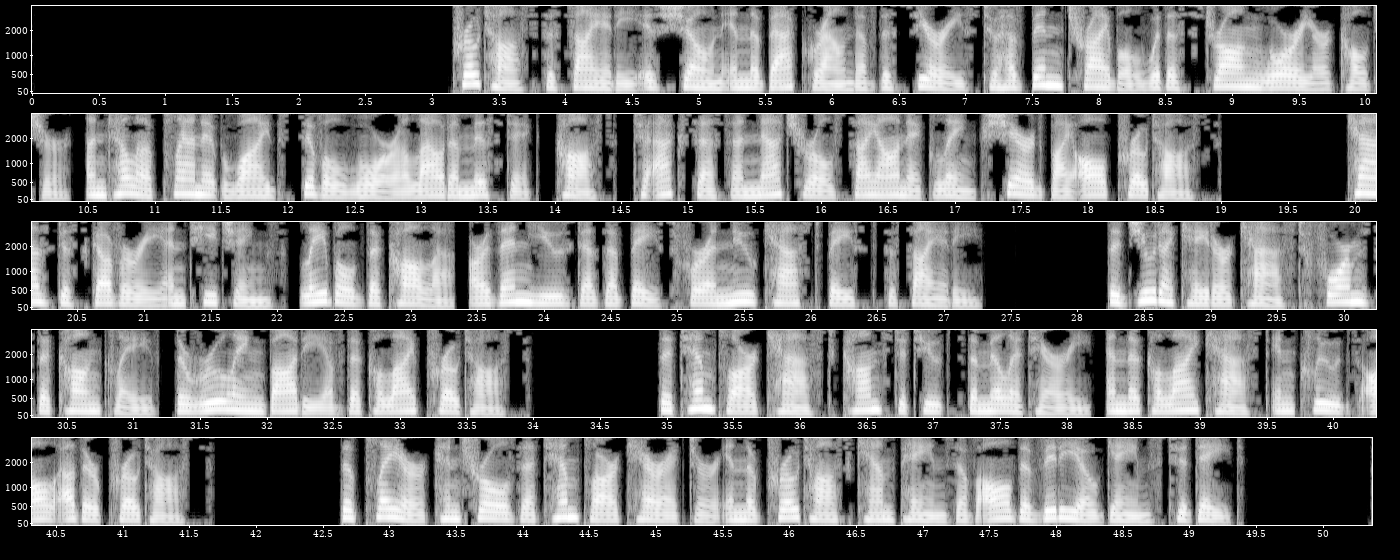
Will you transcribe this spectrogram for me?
Protoss society is shown in the background of the series to have been tribal with a strong warrior culture, until a planet-wide civil war allowed a mystic, Khas, to access a natural psionic link shared by all Protoss. Khas discovery and teachings, labeled the Khala, are then used as a base for a new caste-based society. The Judicator caste forms the conclave, the ruling body of the Khalai Protoss. The Templar caste constitutes the military, and the Khalai caste includes all other Protoss. The player controls a Templar character in the Protoss campaigns of all the video games to date.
